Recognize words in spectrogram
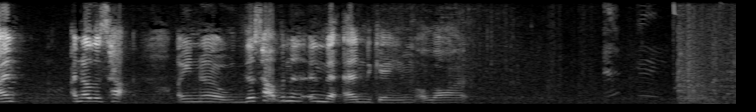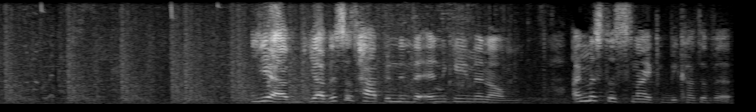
I, I know this ha- I know this happened in the end game a lot. Yeah, yeah, this has happened in the end game, and um, I missed a snipe because of it.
